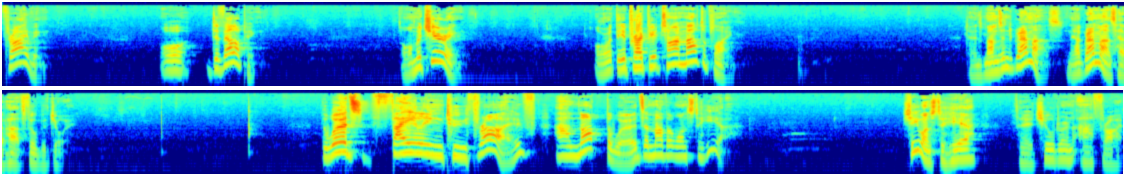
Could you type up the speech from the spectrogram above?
thriving or developing or maturing or at the appropriate time multiplying. Turns mums into grandmas. Now, grandmas have hearts filled with joy. The words failing to thrive are not the words a mother wants to hear. She wants to hear that her children are thriving.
